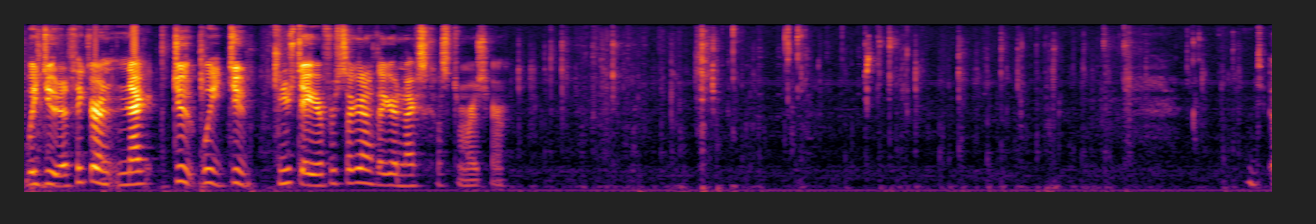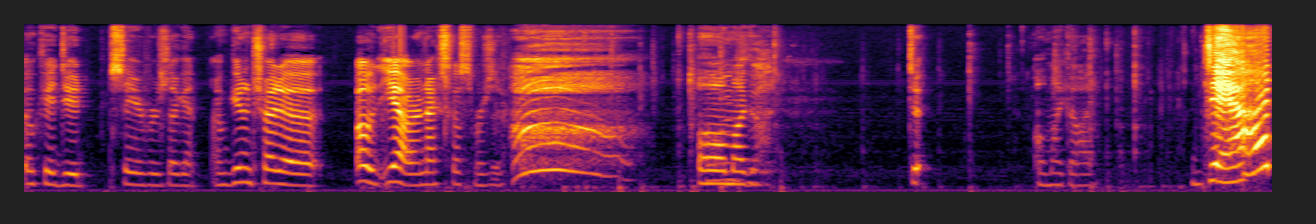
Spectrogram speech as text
Wait, dude. I think our next... Dude, wait, dude. Can you stay here for a second? I think our next customer is here. Okay, dude. Stay here for a second. I'm gonna try to... Oh, yeah, our next customer's here. oh, my God. D- oh, my God. Dad?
